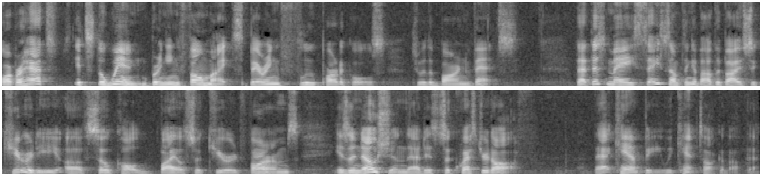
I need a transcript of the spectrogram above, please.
Or perhaps it's the wind bringing fomites bearing flu particles through the barn vents that this may say something about the biosecurity of so called biosecured farms is a notion that is sequestered off. That can't be. We can't talk about that.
